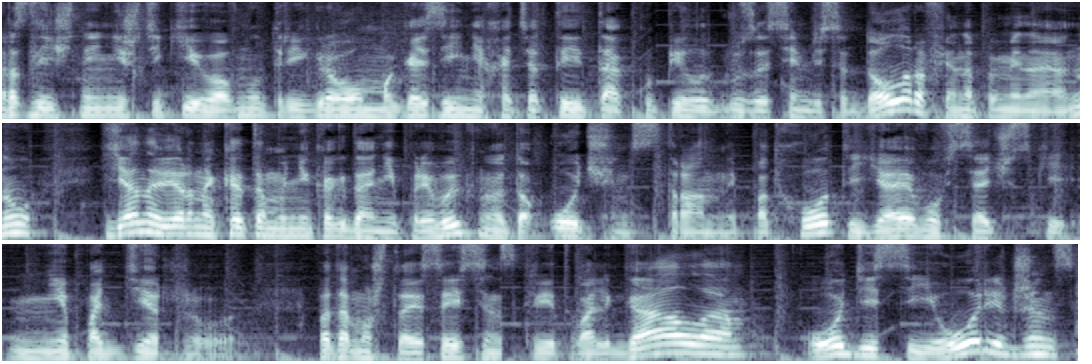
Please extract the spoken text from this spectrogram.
различные ништяки во внутриигровом магазине, хотя ты и так купил игру за 70 долларов, я напоминаю. Ну, я, наверное, к этому никогда не привыкну, это очень странный подход, и я его всячески не поддерживаю. Потому что Assassin's Creed Valhalla, Odyssey и Origins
